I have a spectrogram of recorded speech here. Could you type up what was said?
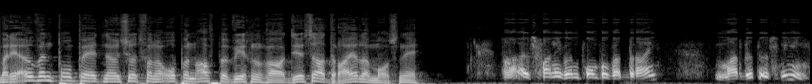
Maar die ou windpompe het nou 'n soort van 'n op en af beweging gehad. Dis daar draai hulle mos, nê? Nee. Daar is van die windpompe wat draai, maar dit is nie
